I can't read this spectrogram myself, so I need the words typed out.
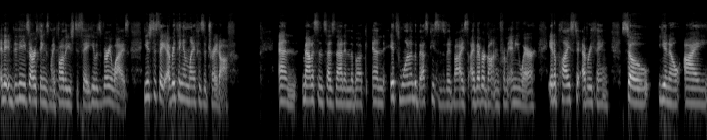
and it, these are things my father used to say. He was very wise. He used to say, everything in life is a trade off and madison says that in the book and it's one of the best pieces of advice i've ever gotten from anywhere. It applies to everything. So you know i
